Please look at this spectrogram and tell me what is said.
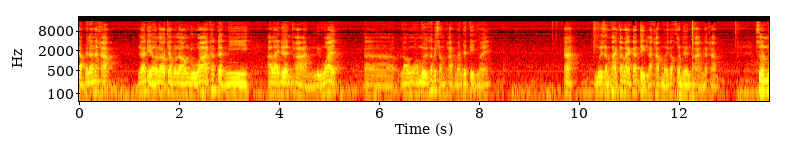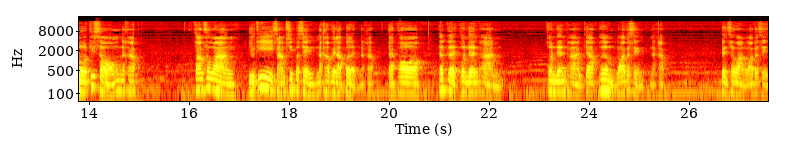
ดับไปแล้วนะครับ แล้วเดี๋ยวเราจะมาลองดูว่าถ้าเกิดมีอะไรเดินผ่านหรือว่าเราเอามือเข้าไปสัมผัสมันจะติดไหม อะมือสัมผัสเข้าไปก็ติดแล้วครับ เหมือนกับคนเดินผ่านนะครับ ส่วนโหมดที่สองนะครับ ความสว่างอยู่ที่ 30%นะครับ เวลาเปิดนะครับ แต่พอถ้าเกิดคนเดินผ่าน คนเดินผ่านจะเพิ่ม 100%นะครับ เป็นสว่าง 100%น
